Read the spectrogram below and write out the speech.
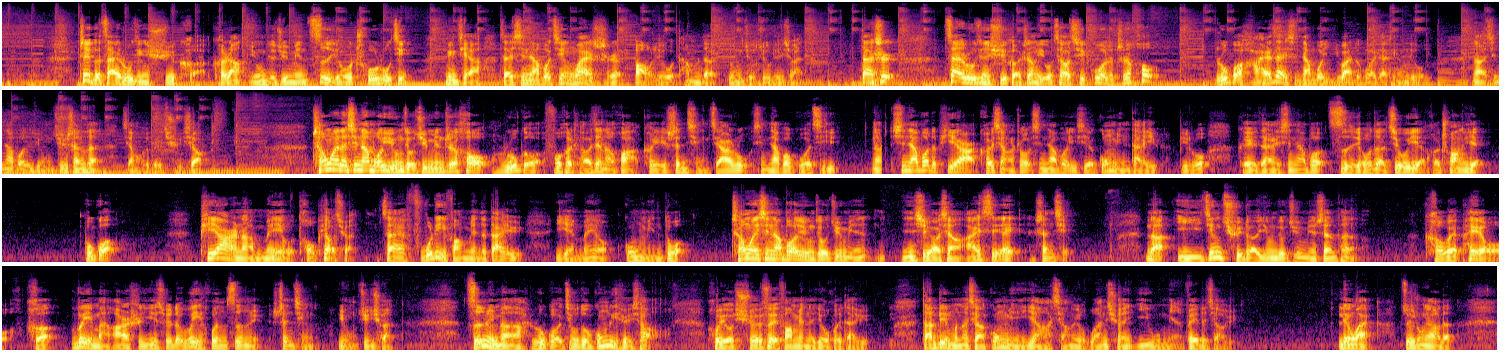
这个再入境许可可让永久居民自由出入境，并且啊，在新加坡境外时保留他们的永久居留权。但是，再入境许可证有效期过了之后，如果还在新加坡以外的国家停留，那新加坡的永居身份将会被取消。成为了新加坡永久居民之后，如果符合条件的话，可以申请加入新加坡国籍。那新加坡的 P.R. 可享受新加坡一些公民待遇，比如可以在新加坡自由的就业和创业。不过，P.R. 呢没有投票权，在福利方面的待遇也没有公民多。成为新加坡永久居民，您需要向 I.C.A. 申请。那已经取得永久居民身份，可为配偶和未满二十一岁的未婚子女申请永居权。子女们啊，如果就读公立学校，会有学费方面的优惠待遇，但并不能像公民一样享有完全义务免费的教育。另外，最重要的，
